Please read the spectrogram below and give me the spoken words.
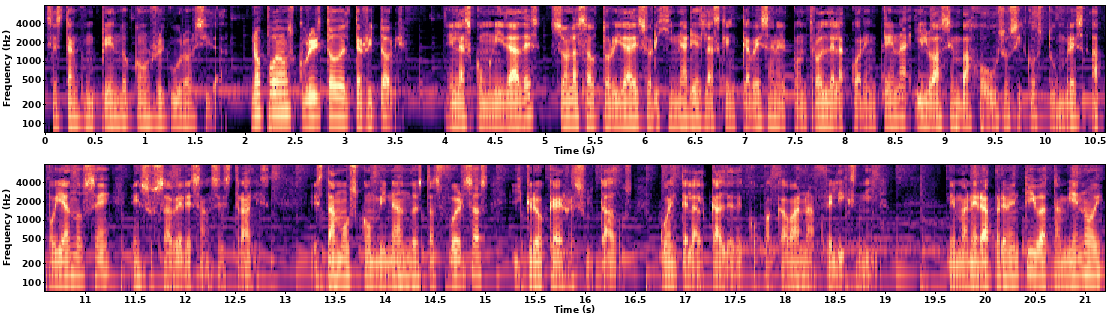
se están cumpliendo con rigurosidad. No podemos cubrir todo el territorio. En las comunidades son las autoridades originarias las que encabezan el control de la cuarentena y lo hacen bajo usos y costumbres apoyándose en sus saberes ancestrales. Estamos combinando estas fuerzas y creo que hay resultados, cuenta el alcalde de Copacabana, Félix Nina. De manera preventiva también hoy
